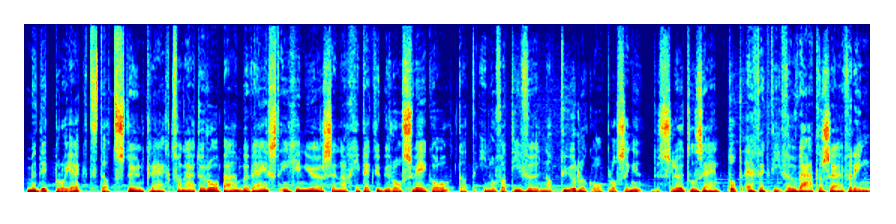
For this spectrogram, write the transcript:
Met dit project, dat steun krijgt vanuit Europa, bewijst ingenieurs- en architectenbureau Sweco dat innovatieve natuurlijke oplossingen de sleutel zijn tot effectieve waterzuivering.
